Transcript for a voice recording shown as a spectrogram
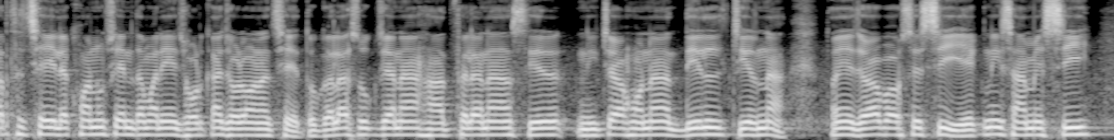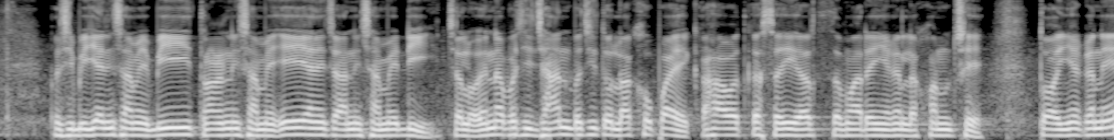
અર્થ છે એ લખવાનું છે અને તમારે અહીંયા જોડકા જોડવાના છે. તો ગલા સૂકજાના, હાથ ફેલાના સિર નીચા હોના દિલ ચીરના. તો અહીંયા જવાબ આવશે સી. એકની સામે સી. પછી બીજાની સામે બી ત્રણની સામે એ અને ચારની સામે ડી ચલો એના પછી જાન બચી તો લાખો પાએ કહાવત કા સહી અર્થ તમારે અહીંયા કને લખવાનું છે તો અહીંયા કને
